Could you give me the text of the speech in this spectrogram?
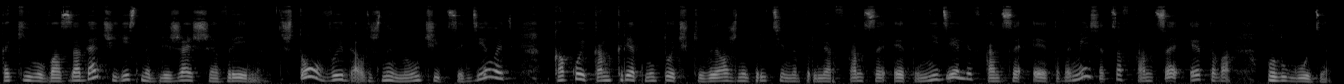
какие у вас задачи есть на ближайшее время, что вы должны научиться делать, к какой конкретной точке вы должны прийти, например, в конце этой недели, в конце этого месяца, в конце этого полугодия.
